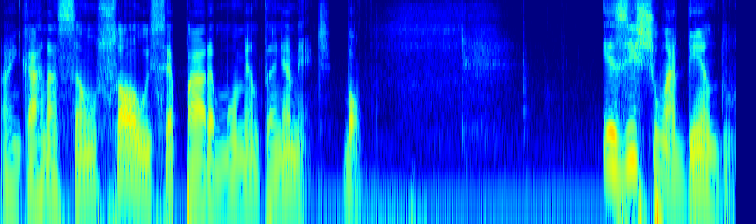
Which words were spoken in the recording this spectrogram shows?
A encarnação só os separa momentaneamente. Bom, existe um adendo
